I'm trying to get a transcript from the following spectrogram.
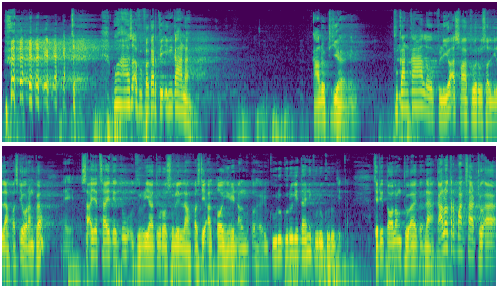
Masa Abu Bakar di ingkana? Kalau dia bukan kalau beliau ashabu Rasulillah pasti orang bah Sayyid Sayyid itu zuriatu Rasulillah pasti al-tahirin al-mutahhari. Guru-guru kita ini guru-guru kita. Jadi tolong doa itu. Nah, kalau terpaksa doa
